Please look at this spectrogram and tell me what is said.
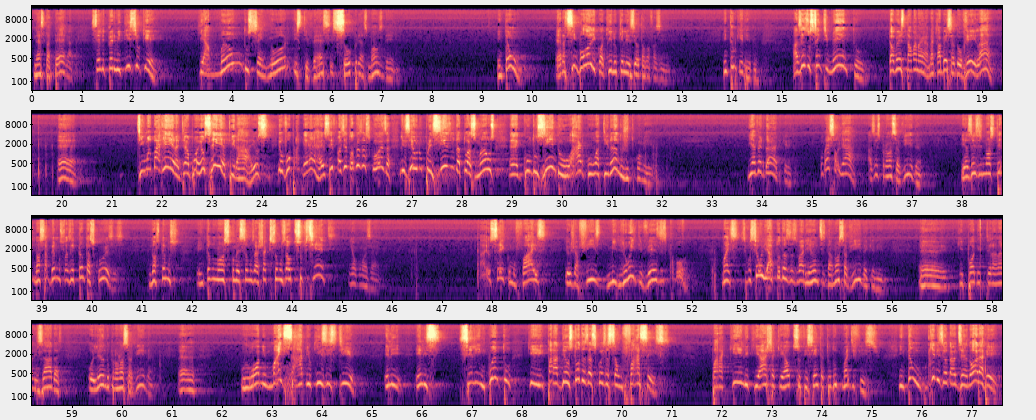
nesta terra se ele permitisse o quê? Que a mão do Senhor estivesse sobre as mãos dele. Então, era simbólico aquilo que Eliseu estava fazendo. Então, querido, às vezes o sentimento, talvez estava na, na cabeça do rei lá, é, tinha uma barreira, tinha, pô, eu sei atirar, eu, eu vou para a guerra, eu sei fazer todas as coisas. Eliseu, eu não preciso das tuas mãos é, conduzindo o arco ou atirando junto comigo. E é verdade, querido. Começa a olhar, às vezes, para a nossa vida e às vezes nós, te, nós sabemos fazer tantas coisas, nós temos, então nós começamos a achar que somos autossuficientes em algumas áreas. Ah, eu sei como faz, eu já fiz milhões de vezes, acabou. Mas se você olhar todas as variantes da nossa vida, querido, é, que podem ser analisadas olhando para a nossa vida, é, o homem mais sábio que existir, ele, ele se ele, enquanto que para Deus todas as coisas são fáceis, para aquele que acha que é autossuficiente é tudo mais difícil. Então, o que Eliseu estava dizendo? Olha, rei,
